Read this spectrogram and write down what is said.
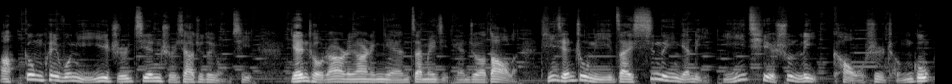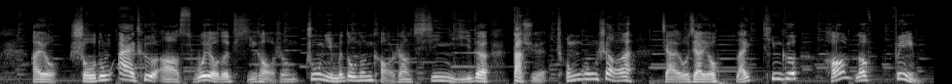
啊！更佩服你一直坚持下去的勇气。眼瞅着二零二零年再没几天就要到了，提前祝你在新的一年里一切顺利，考试成功。还有首东艾特啊，所有的体考生，祝你们都能考上心仪的大学，成功上岸，加油加油！来听歌，Hall of Fame。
